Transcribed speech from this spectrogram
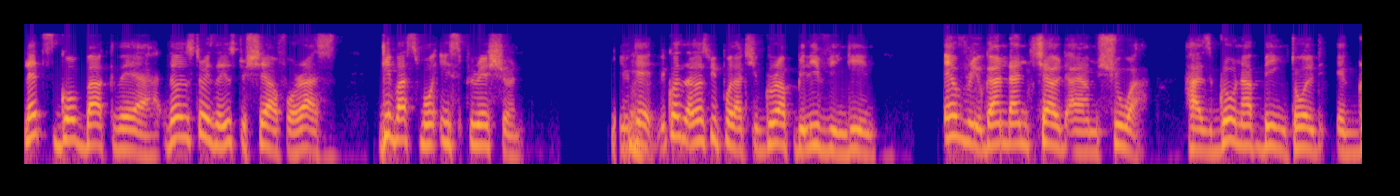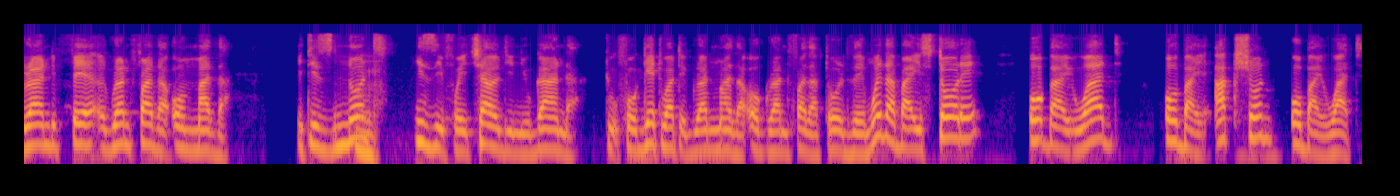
let's go back there. Those stories they used to share for us give us more inspiration. You mm. get because those people that you grew up believing in. Every Ugandan child, I am sure, has grown up being told a grand a grandfather or mother. It is not mm. easy for a child in Uganda to forget what a grandmother or grandfather told them, whether by story or by word or by action or by what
